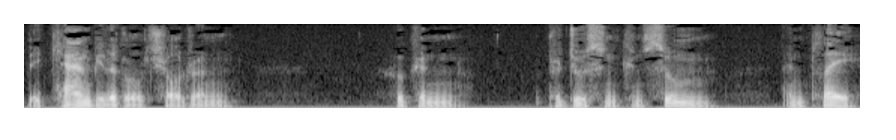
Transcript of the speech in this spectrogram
They can be little children who can produce and consume and play,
